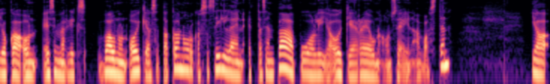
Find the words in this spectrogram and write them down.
joka on esimerkiksi vaunun oikeassa takanurkassa silleen, että sen pääpuoli ja oikea reuna on seinää vasten – ja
